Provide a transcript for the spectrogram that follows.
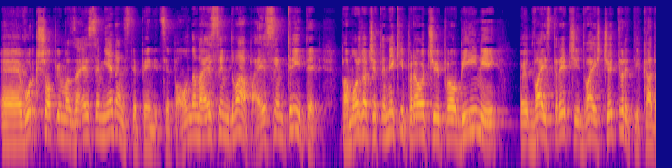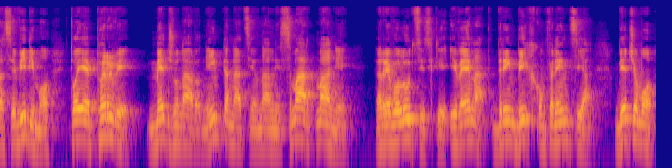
e, workshopima za SM1 stepenice, pa onda na SM2, pa SM3 tek, pa možda ćete neki preoći probini 23. i 24. kada se vidimo, to je prvi međunarodni, internacionalni, smart money, revolucijski, event, Dream Big konferencija, gdje ćemo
